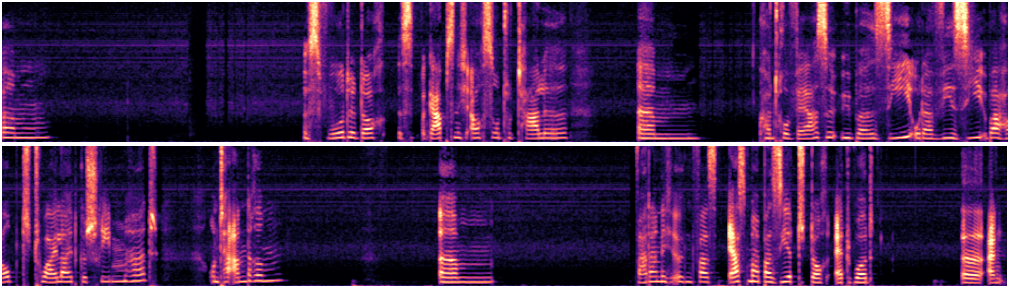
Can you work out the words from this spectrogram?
Ähm, es wurde doch, es gab es nicht auch so totale ähm, Kontroverse über sie oder wie sie überhaupt Twilight geschrieben hat? Unter anderem ähm, war da nicht irgendwas? Erstmal basiert doch Edward äh, an,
